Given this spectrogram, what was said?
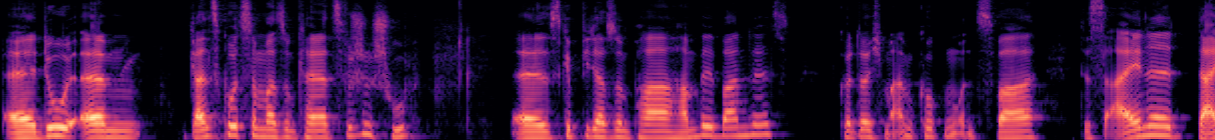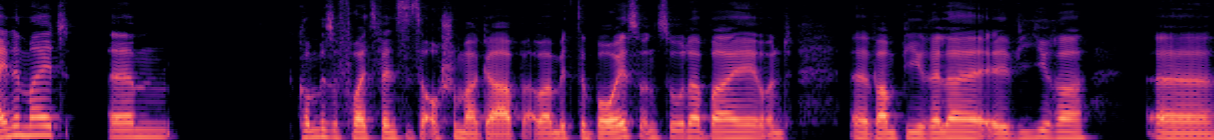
Äh, du, ähm, ganz kurz nochmal so ein kleiner Zwischenschub. Äh, es gibt wieder so ein paar Humble Bundles. Könnt ihr euch mal angucken. Und zwar das eine Dynamite, ähm, kommt mir so vor, als wenn es es auch schon mal gab, aber mit The Boys und so dabei und äh, Vampirella, Elvira, äh,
